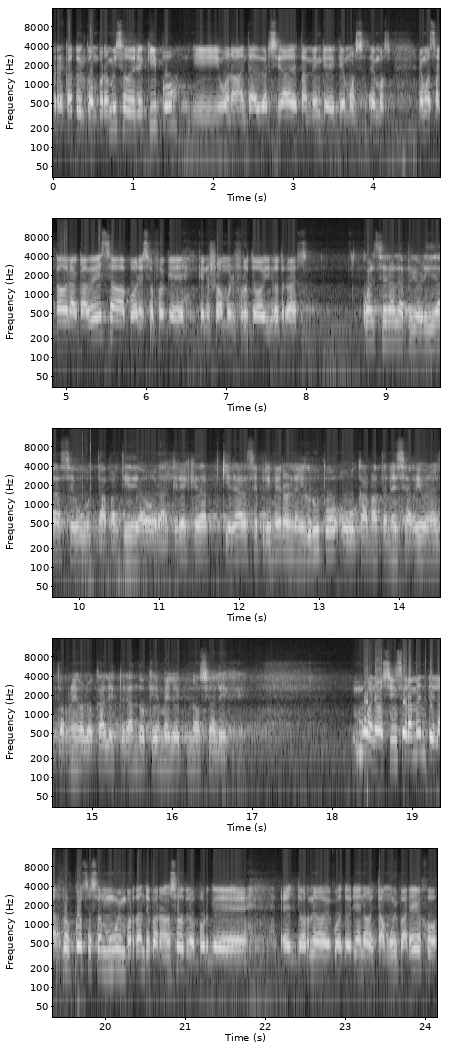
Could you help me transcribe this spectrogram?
rescato el compromiso del equipo y bueno, ante adversidades también que, hemos, hemos, hemos sacado la cabeza, por eso fue que, que, nos llevamos el fruto hoy otra vez. ¿Cuál será la prioridad a partir de ahora? ¿Querés quedar, quedarse primero en el grupo o buscar mantenerse arriba en el torneo local esperando que Emelec no se aleje? Bueno, sinceramente las dos cosas son muy importantes para nosotros porque el torneo ecuatoriano está muy parejo,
